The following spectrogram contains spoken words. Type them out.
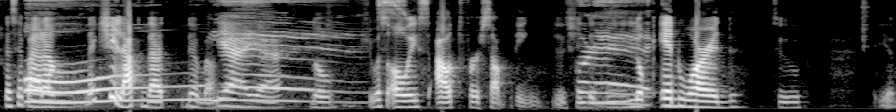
Kasi parang, like she lacked that, di ba? Yeah, yeah. No. She was always out for something. She didn't really look Correct. inward to, yun.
